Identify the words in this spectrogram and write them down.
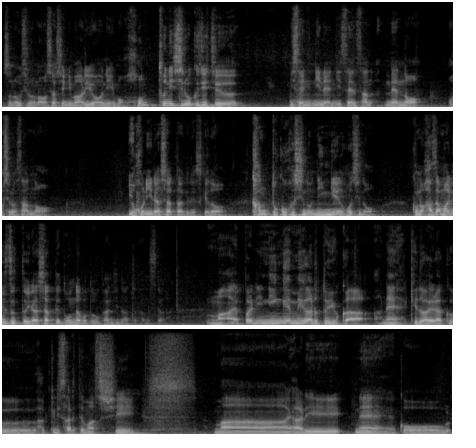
その後ろの写真にもあるようにもう本当に四六時中2002年2003年の星野さんの横にいらっしゃったわけですけど監督星野人間星野この狭間にずっといらっしゃってどんなことをお感じになってたんですか？まあやっぱり人間味があるというかね喜怒哀楽はっきりされてますし、まあやはりねこ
